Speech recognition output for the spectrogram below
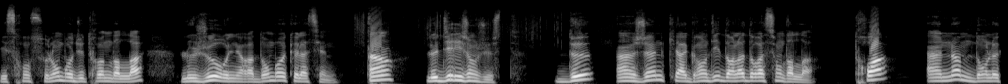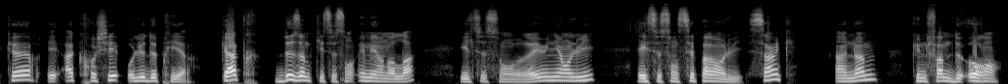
ils seront sous l'ombre du trône d'Allah le jour où il n'y aura d'ombre que la sienne 1. Le dirigeant juste 2. Un jeune qui a grandi dans l'adoration d'Allah 3 un homme dont le cœur est accroché au lieu de prière. 4. Deux hommes qui se sont aimés en Allah, ils se sont réunis en lui et ils se sont séparés en lui. 5. Un homme qu'une femme de haut rang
